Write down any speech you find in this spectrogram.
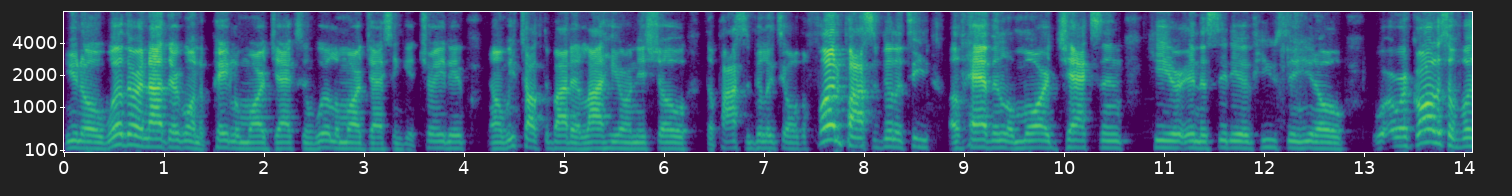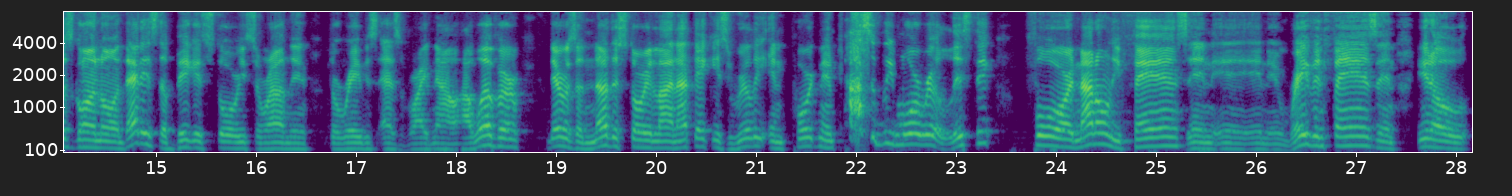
you know, whether or not they're going to pay Lamar Jackson. Will Lamar Jackson get traded? Uh, we talked about it a lot here on this show the possibility or the fun possibility of having Lamar Jackson here in the city of Houston, you know, regardless of what's going on, that is the biggest story surrounding the Ravens as of right now. However, there is another storyline I think is really important and possibly more realistic for not only fans and, and, and Raven fans and you know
